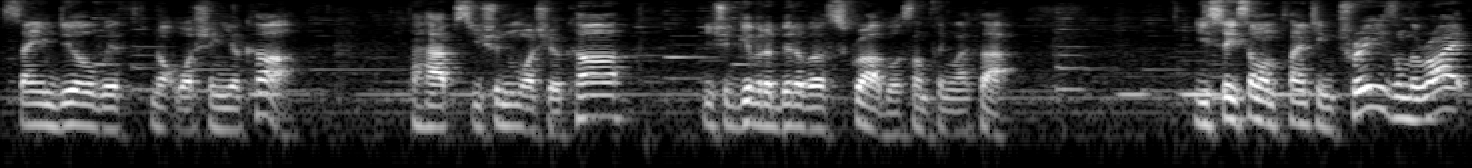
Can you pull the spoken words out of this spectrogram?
Same deal with not washing your car. Perhaps you shouldn't wash your car, you should give it a bit of a scrub or something like that. You see someone planting trees on the right,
